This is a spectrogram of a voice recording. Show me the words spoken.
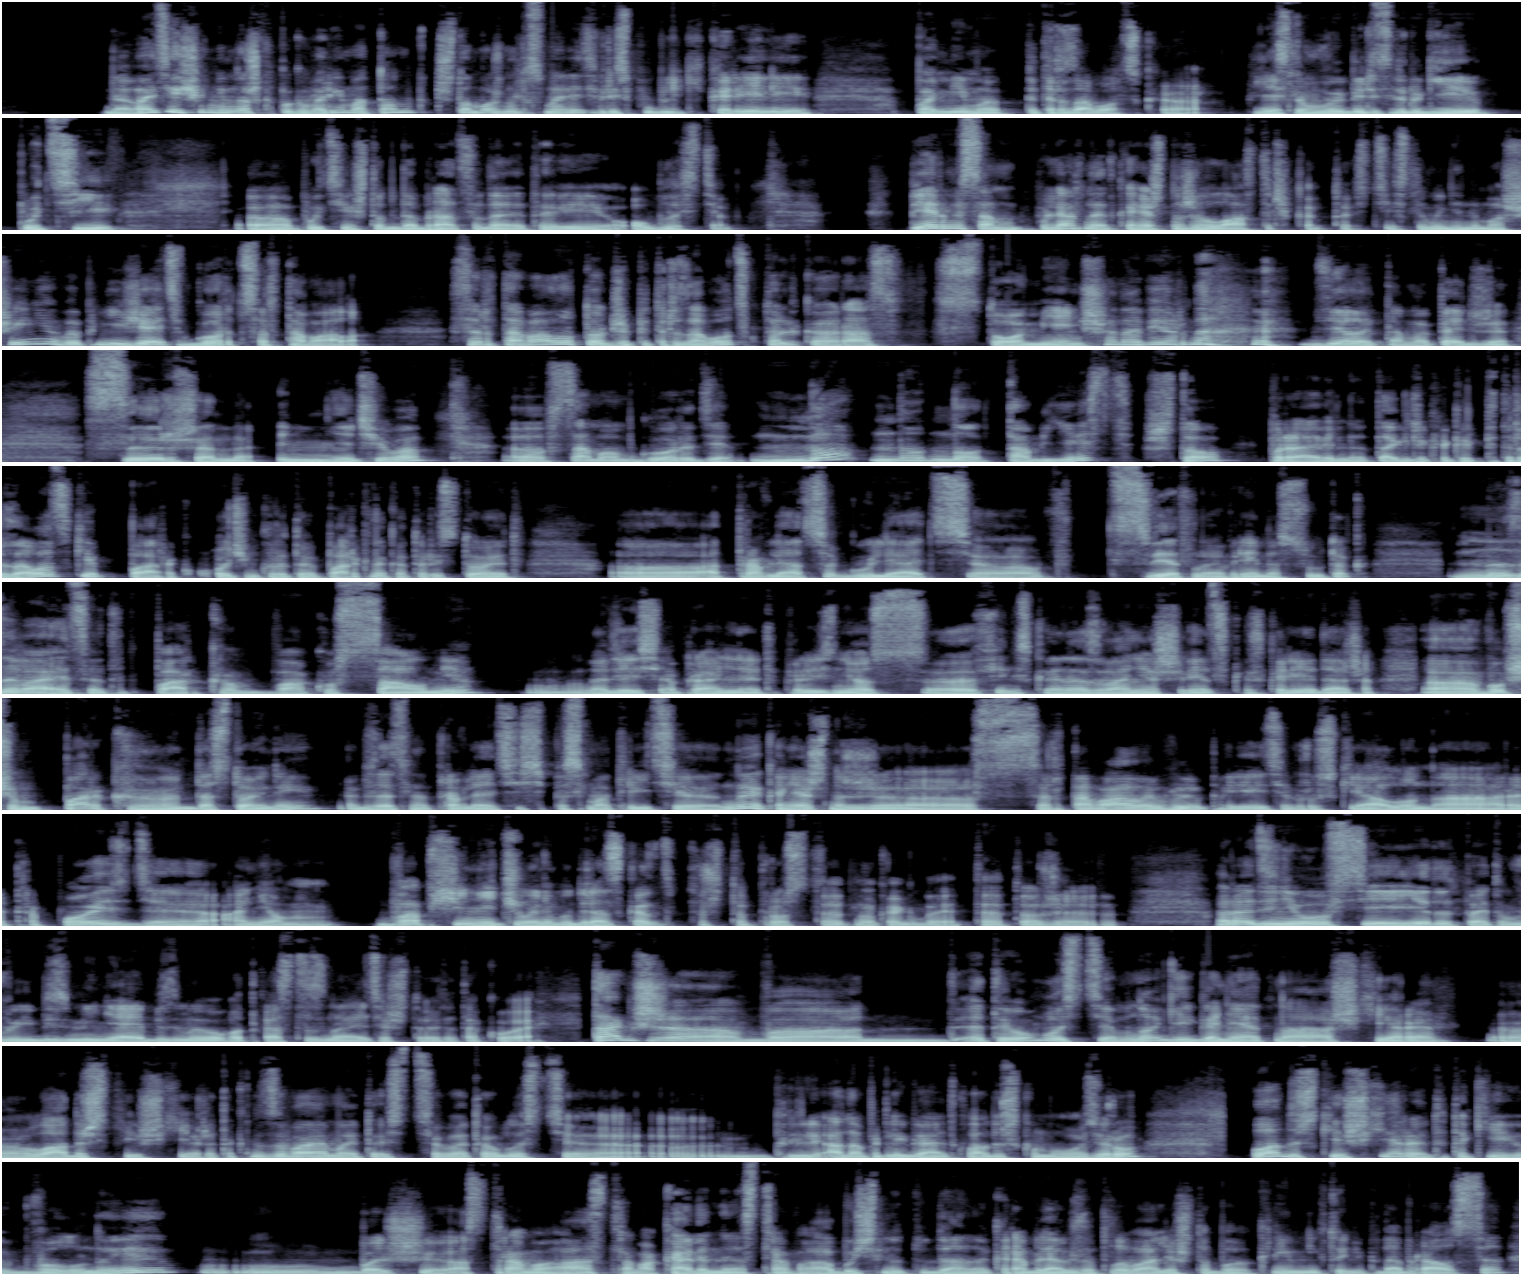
Давайте еще немножко поговорим о том, что можно посмотреть в Республике Карелии помимо Петрозаводска. Если вы выберете другие пути, э, пути, чтобы добраться до этой области. Первый, самый популярный, это, конечно же, «Ласточка». То есть, если вы не на машине, вы приезжаете в город Сартовало. Сортовало тот же Петрозаводск, только раз в сто меньше, наверное. Делать там, опять же, совершенно нечего э, в самом городе. Но, но, но там есть что правильно. Так же, как и в Петрозаводске, парк. Очень крутой парк, на который стоит э, отправляться, гулять э, в светлое время суток. Называется этот парк Вакусалми. Надеюсь, я правильно это произнес. Э, финское название, шведское скорее даже. А, в общем, парк э, достойный. Обязательно отправляйтесь, посмотрите. Ну и, конечно же, сортовал, и вы поедете в Рускеалу на ретро-поезде. О нем вообще ничего не буду рассказывать, потому что просто, ну, как бы это тоже... Ради него все едут, поэтому вы и без меня, и без моего подкаста знаете, что это такое. Также в этой области многие гоняют на шхеры, э, ладожские шхеры, так называемые, то есть в этой области э, она прилегает к Ладожскому озеру. Ладожские шхеры — это такие валуны, большие острова, острова, каменные острова. Обычно туда на кораблях заплывали, чтобы к ним никто не подобрался.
